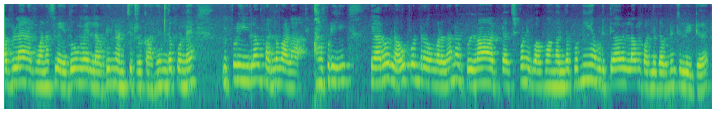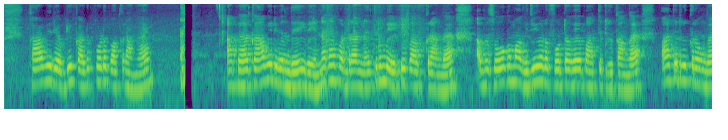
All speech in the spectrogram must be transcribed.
அப்படிலாம் எனக்கு மனசில் எதுவுமே இல்லை அப்படின்னு நினச்சிட்ருக்காரு இந்த பொண்ணு இப்படிலாம் பண்ணுவாளா? அப்படி யாரோ லவ் பண்ணுறவங்கள தானே இப்படிலாம் டச் பண்ணி பார்ப்பாங்க. அந்த பொண்ணையும் அப்படி தேவையில்லாமல் பண்ணுது? அப்படின்னு சொல்லிட்டு காவேரி அப்படியே கடுப்போடு பார்க்குறாங்க அப்போ காவேரி வந்து இவ என்னதான் பண்ணுறான்னு திரும்ப எட்டி பார்க்குறாங்க அப்போ சோகமாக விஜயோட ஃபோட்டோவே பார்த்துட்டு இருக்காங்க. பார்த்துட்டு இருக்கிறவங்க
